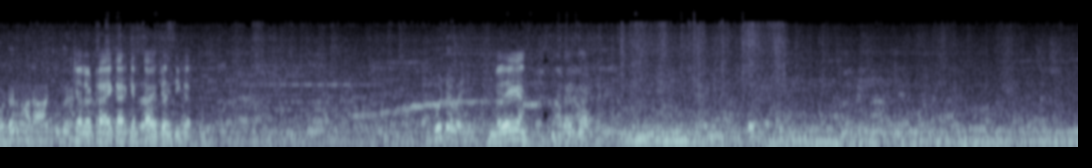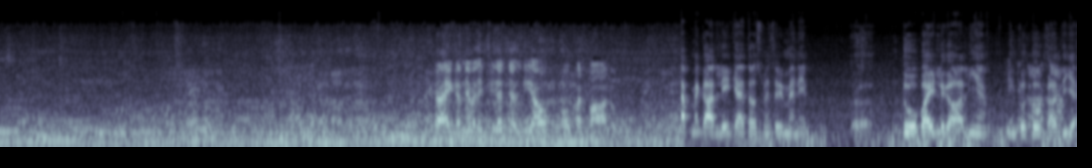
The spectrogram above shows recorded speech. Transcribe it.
ऑर्डर हमारा आ चुका है। चलो ट्राई करके बताओ जल्दी करते हैं। गुड है भाई। मजेगा आप ट्राई करने वाली चीज़ें जल्दी आओ ऑफ़र पा लो। ऐप में घर लेके आया था उसमें से भी मैंने दो बाइट लगा ली हैं इनको धोखा दिया।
